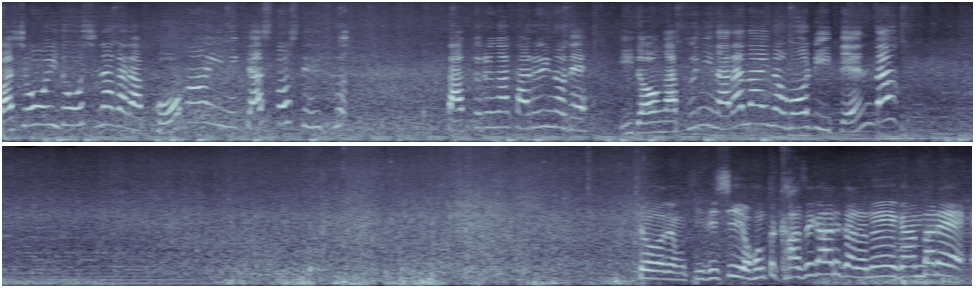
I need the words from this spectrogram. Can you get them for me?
場所を移動しながら広範囲にキャストしていく。タックルが軽いので移動が苦にならないのも利点だ。今日はでも厳しいよ。本当風があるからね。頑張れ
